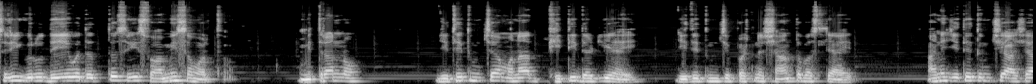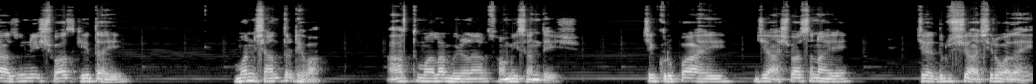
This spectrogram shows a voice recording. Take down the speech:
श्री गुरुदेव दत्त श्री स्वामी समर्थ. मित्रांनो जिथे तुमच्या मनात भीती दडली आहे जिथे तुमचे प्रश्न शांत बसले आहेत आणि जिथे तुमची आशा अजूनही श्वास घेत आहे मन शांत ठेवा. आज तुम्हाला मिळणार स्वामी संदेश. जे कृपा आहे जे आश्वासन आहे जे अदृश्य आशीर्वाद आहे.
